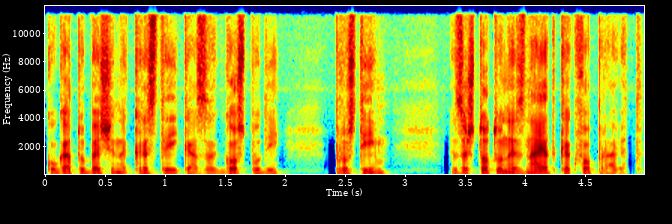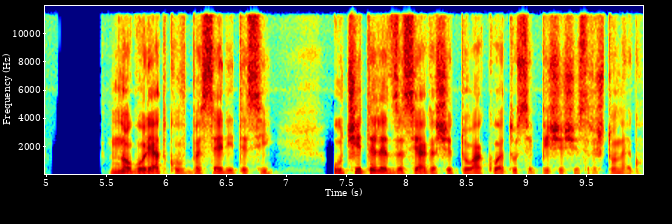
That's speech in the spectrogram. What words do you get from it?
когато беше на кръста и каза «Господи, прости им, защото не знаят какво правят». Много рядко в беседите си учителят засягаше това, което се пишеше срещу него.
